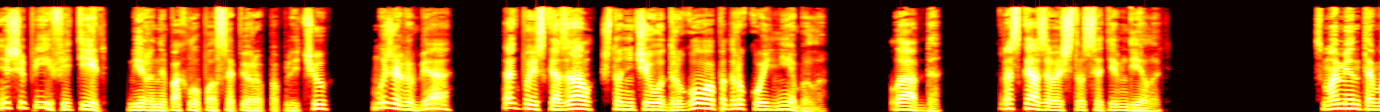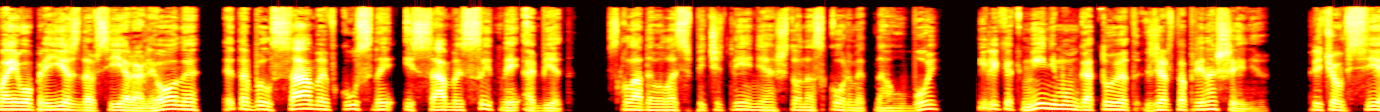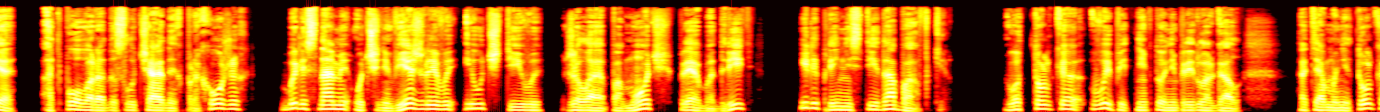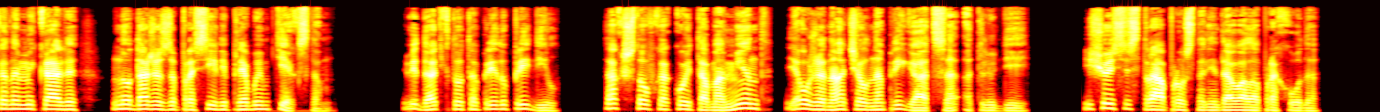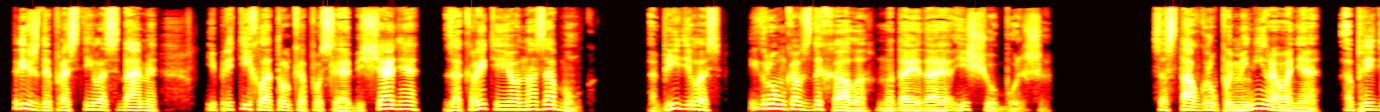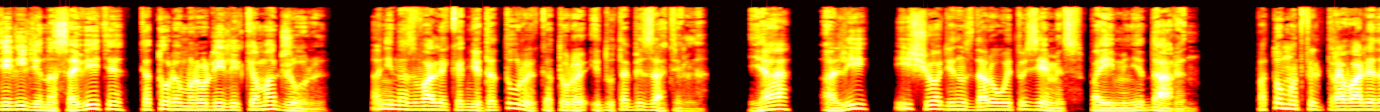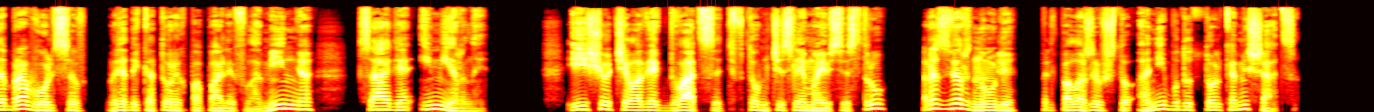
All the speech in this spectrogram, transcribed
Не шипи, фитиль, мирный похлопал сапера по плечу. Мы же любя. Так бы и сказал, что ничего другого под рукой не было. Ладно, рассказывай, что с этим делать. С момента моего приезда в Сьерра-Леоне Это был самый вкусный и самый сытный обед. Складывалось впечатление, что нас кормят на убой или как минимум готовят к жертвоприношению. Причем все, от повара до случайных прохожих, были с нами очень вежливы и учтивы, желая помочь, приободрить или принести добавки. Вот только выпить никто не предлагал, хотя мы не только намекали, но даже запросили прямым текстом. Видать, кто-то предупредил. Так что в какой-то момент я уже начал напрягаться от людей. Еще и сестра просто не давала прохода. Трижды простилась с нами и притихла только после обещания закрыть ее на замок. Обиделась и громко вздыхала, надоедая еще больше. Состав группы минирования определили на совете, которым рулили комаджоры. Они назвали кандидатуры, которые идут обязательно. Я, Али и еще один здоровый туземец по имени Даррен. Потом отфильтровали добровольцев, в ряды которых попали Фламинго, Садя и Мирный. И еще человек двадцать, в том числе мою сестру, развернули, предположив, что они будут только мешаться.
